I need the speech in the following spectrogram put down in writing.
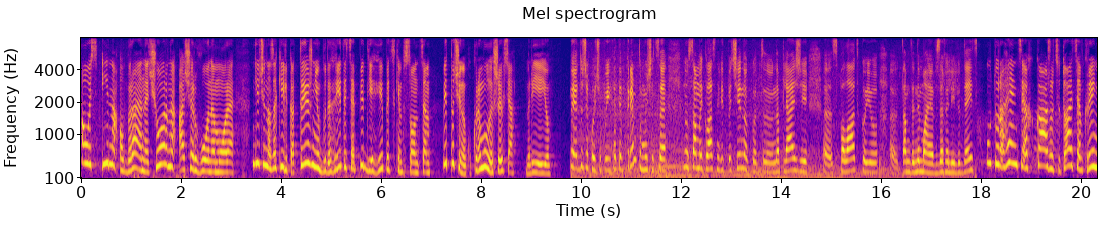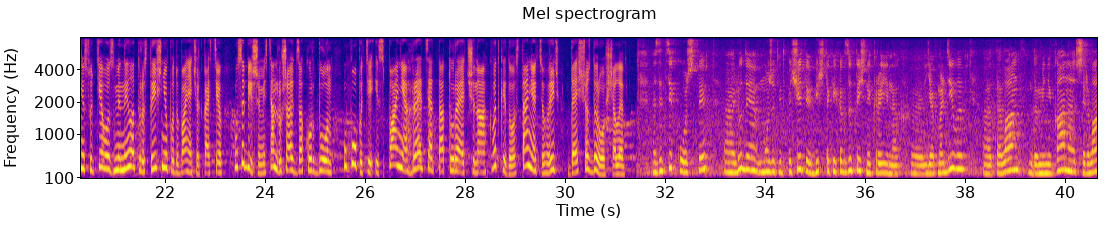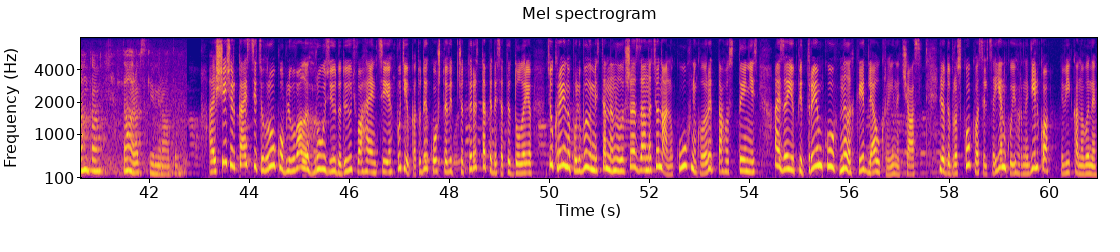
А ось Інна обирає не чорне, а червоне море. Дівчина за кілька тижнів буде грітися під єгипетським сонцем. Відпочинок у Криму лишився мрією. Ну, я дуже хочу поїхати в Крим, тому що це ну самий класний відпочинок. От е, на пляжі е, з палаткою, е, там де немає взагалі людей. У турагенціях кажуть, ситуація в країні суттєво змінила туристичні вподобання черкасців. Усе більше містян рушають за кордон. У попиті Іспанія, Греція та Туреччина. Квитки до останнього цьогоріч дещо здорожчали. За ці кошти люди можуть відпочити в більш таких екзотичних країнах, як Мальдіви, Таїланд, Домінікана, Шрі-Ланка та Арабські Емірати. А ще черкасці цього року облюбували Грузію, додають в агенції. Путівка туди коштує від 450 доларів. Цю країну полюбили містяни не лише за національну кухню, колорит та гостинність, а й за її підтримку в нелегкий для України час. Людоброскок, Василь Саєнко, Ігор Неділько, Віка Новини.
